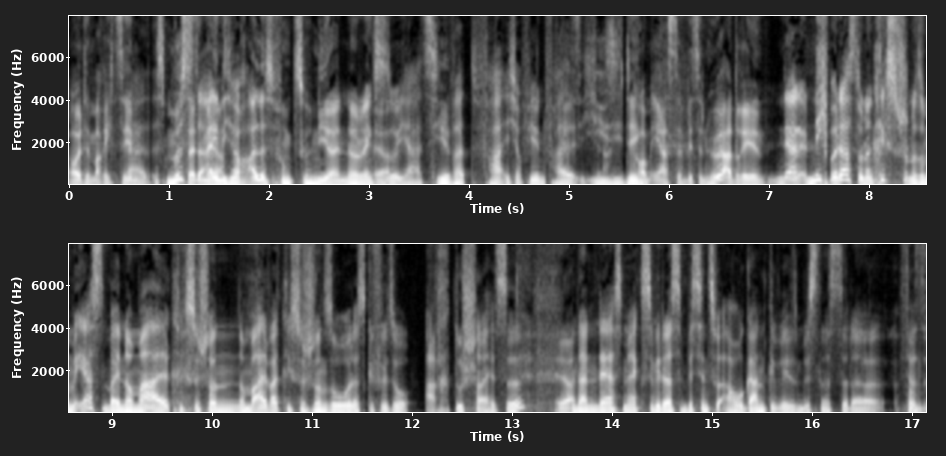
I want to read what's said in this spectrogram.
heute mache ich 10 Ja, es müsste eigentlich auch alles funktionieren. Ne? Du denkst Ja. so, ja, Zielwatt fahre ich auf jeden Fall. Easy Ding. Komm, erst ein bisschen höher drehen. Ja, nicht mal das, sondern kriegst du schon so im ersten bei normal, kriegst du schon, Normalwatt kriegst du schon so das Gefühl so, ach du Scheiße. Ja. Und dann erst merkst du wieder, dass du ein bisschen zu arrogant gewesen bist, dass du da vom Das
